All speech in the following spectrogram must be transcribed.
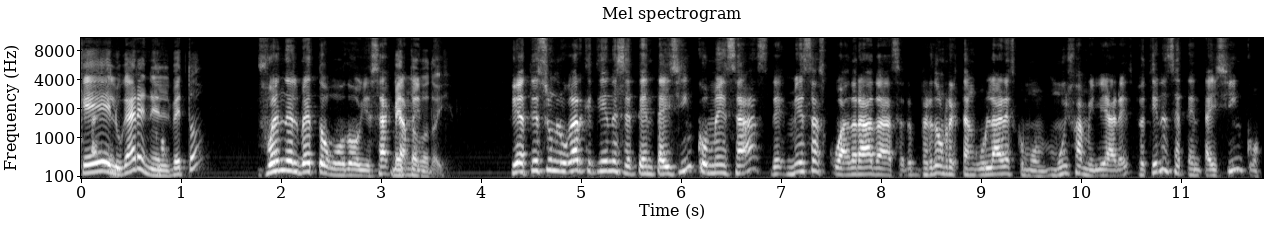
qué lugar? ¿En el Beto? Fue en el Beto Godoy, exactamente. Beto Godoy. Fíjate, es un lugar que tiene 75 mesas, de, mesas cuadradas, perdón, rectangulares, como muy familiares, pero tienen 75.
